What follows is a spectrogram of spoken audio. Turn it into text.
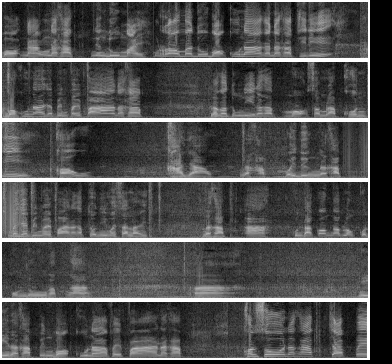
เบาะหนังนะครับ ยังดูใหม่ เรามาดูเบาะคู่หน้ากันนะครับ ทีนี้เบาะคู่หน้าจะเป็นไฟฟ้านะครับ แล้วก็ตรงนี้นะครับเหมาะสำหรับคนที่เขาขายาวนะครับ ไว้ดึงนะครับ ไม่ใช่เป็นไฟฟ้านะครับ ตัวนี้ไว้สไลด์นะครับ อ่า คุณตากล้องครับลองกดปุ่มดูครับง่างอ่า นี่นะครับเป็นเบาะคู่หน้าไฟฟ้านะครับ คอนโซลนะครับจะเป็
